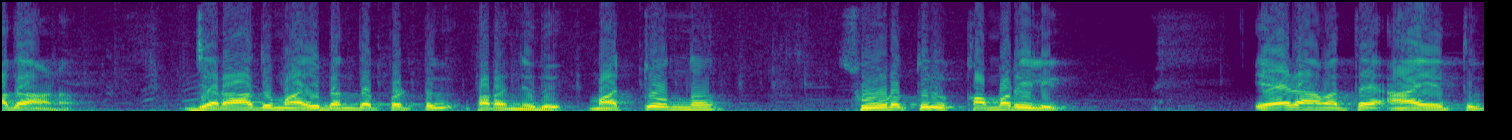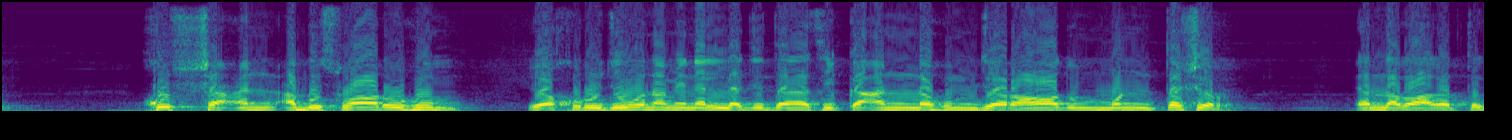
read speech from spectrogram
അതാണ് ജറാദുമായി ബന്ധപ്പെട്ട് പറഞ്ഞത്. മറ്റൊന്ന് സൂറത്തുൽ കമറിൽ ഏഴാമത്തെ ആയത്ത് ഖുശ അൻ അബ്സ്വാറുഹും യഖ്റുജൂന മിനൽ അജ്ദാസി കഅന്നഹും ജറാദും മുൻതശിർ എന്ന ഭാഗത്ത്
